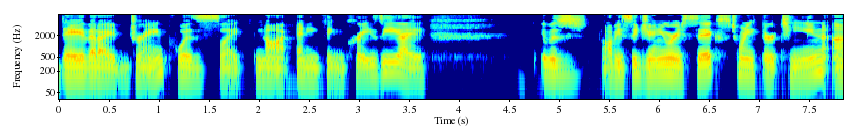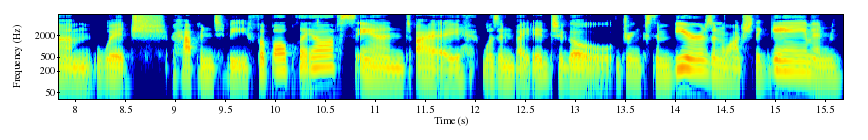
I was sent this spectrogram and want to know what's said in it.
day that I drank was like not anything crazy. I it was obviously January 6, 2013, um, which happened to be football playoffs. And I was invited to go drink some beers and watch the game. And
